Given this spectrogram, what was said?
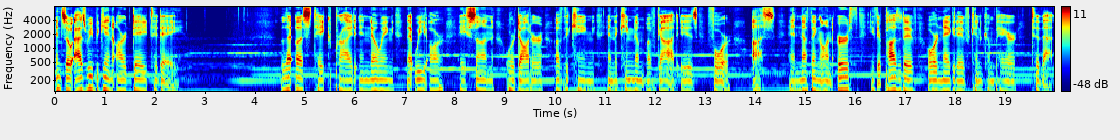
And so, as we begin our day today, let us take pride in knowing that we are a son or daughter of the King, and the kingdom of God is for us. And nothing on earth, either positive or negative, can compare to that.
